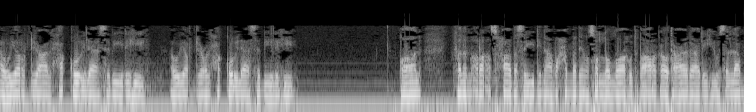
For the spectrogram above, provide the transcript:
أو يرجع الحق إلى سبيله أو يرجع الحق إلى سبيله. قال فلم أرى أصحاب سيدنا محمد صلى الله تبارك وتعالى عليه وسلم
